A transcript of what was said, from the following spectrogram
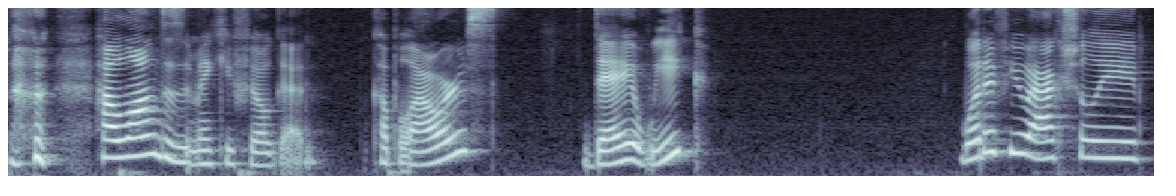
How long does it make you feel good? A couple hours? Day, a week? What if you actually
